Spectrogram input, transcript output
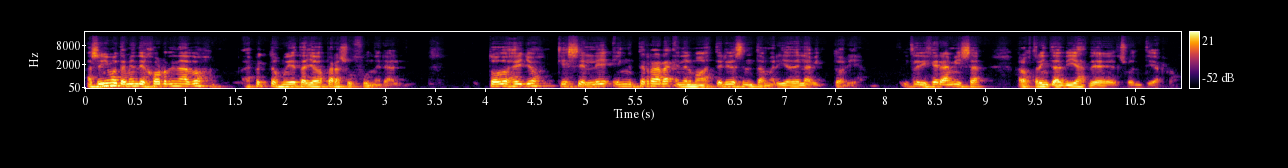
Asimismo, también dejó ordenados aspectos muy detallados para su funeral. Todos ellos que se le enterrara en el monasterio de Santa María de la Victoria y que le dijera misa a los 30 días de su entierro.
